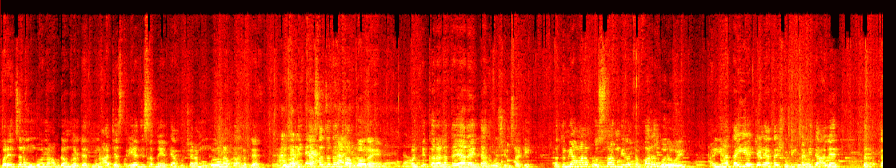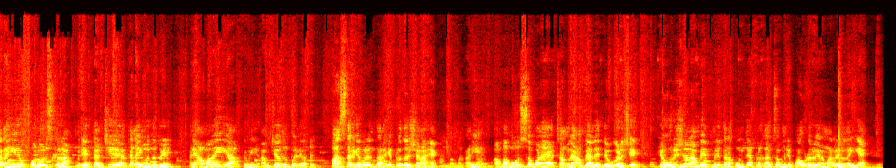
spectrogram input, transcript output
बरेच जण मुंबईवरून अपडाऊन करतात म्हणून आज ज्या स्त्रिया दिसत नाही त्या बिचारा मुंबईवरून अपडाऊन करतात दोन अडीच तासाचं त्यांचं अपडाऊन आहे पण ते करायला तयार आहेत त्या गोष्टींसाठी. तर तुम्ही आम्हाला प्रोत्साहन दिलं तर फारच बरं होईल. आणि ह्या ताई आहेत ज्याने आता शूटिंगसाठी ते आले आहेत तर त्यांनाही फॉलोअर्स करा. म्हणजे त्यांची त्यांनाही मदत होईल. आणि आम्हालाही या. तुम्ही आमचे अजून पहिले पाच तारखेपर्यंत हे प्रदर्शन आहे. आणि आंबा महोत्सव पण आहे. चांगले आंबे आले देवगडचे. हे ओरिजिनल आंबे आहेत. म्हणजे त्याला कोणत्याही प्रकारचं म्हणजे पावडर वगैरे मारलेलं नाही आहे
